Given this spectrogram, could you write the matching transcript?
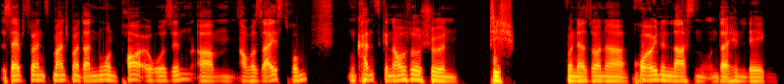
selbst wenn es manchmal dann nur ein paar Euro sind, ähm, aber sei es drum, und kannst genauso schön dich von der Sonne bräunen lassen und dahin legen.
